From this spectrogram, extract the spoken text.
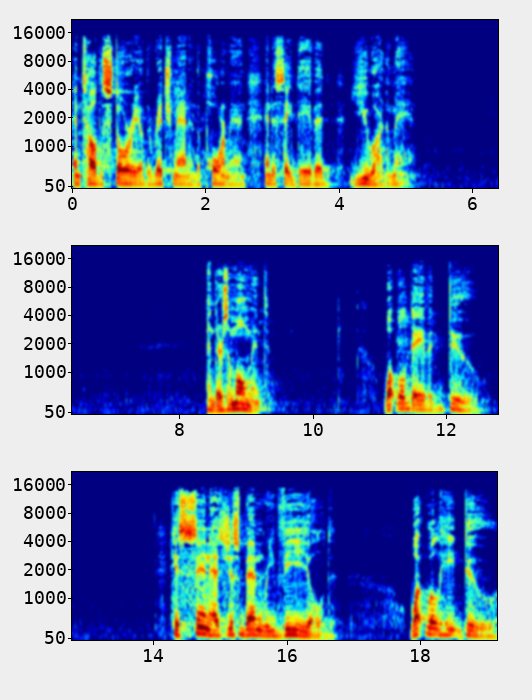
and tell the story of the rich man and the poor man and to say, David, you are the man. And there's a moment. What will David do? His sin has just been revealed. What will he do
